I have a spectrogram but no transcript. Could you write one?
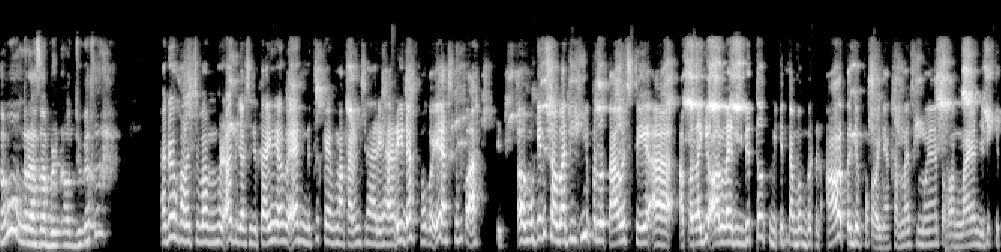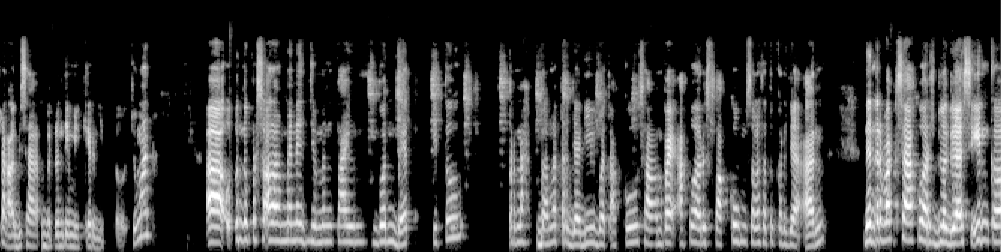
Kamu ngerasa burnout juga kah? Aduh, kalau cuma berat gak ceritain ya, BN. Itu kayak makanan sehari-hari dah pokoknya, sumpah. Uh, mungkin Sobat Hihi perlu tahu sih, uh, apalagi online gitu tuh bikin tambah burnout aja pokoknya. Karena semuanya tuh online, jadi kita nggak bisa berhenti mikir gitu. Cuman uh, untuk persoalan manajemen time gone bad, itu pernah banget terjadi buat aku sampai aku harus vakum salah satu kerjaan dan terpaksa aku harus delegasiin ke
